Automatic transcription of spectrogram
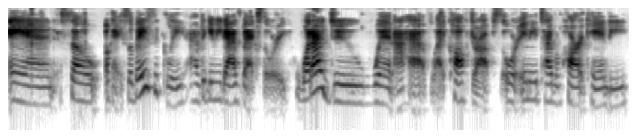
And so, okay, so basically, I have to give you guys backstory. What I do when I have like cough drops or any type of hard candy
